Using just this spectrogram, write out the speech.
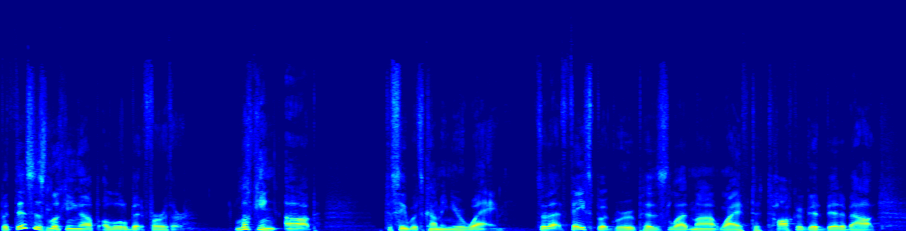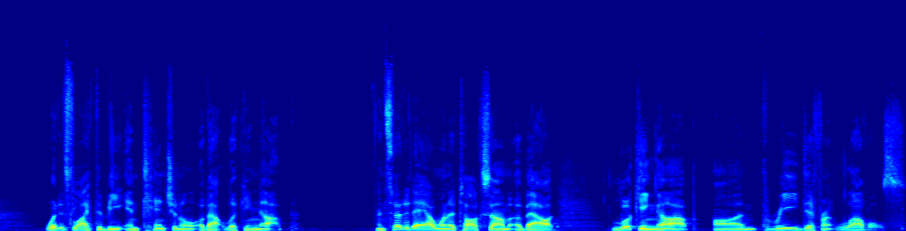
but this is looking up a little bit further, looking up to see what's coming your way. So that Facebook group has led my wife to talk a good bit about what it's like to be intentional about looking up. And so today I want to talk some about looking up on three different levels.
